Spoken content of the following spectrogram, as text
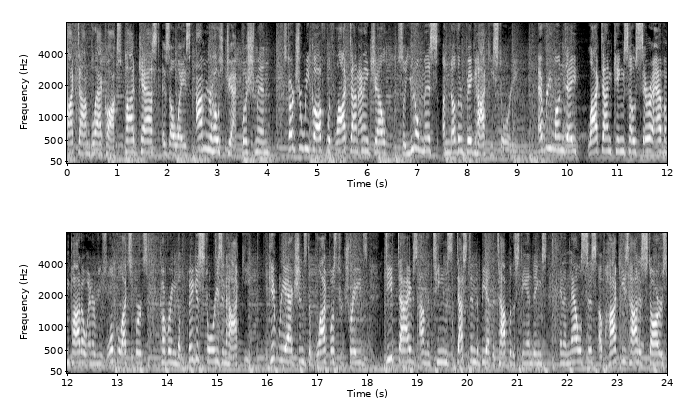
Locked On Blackhawks podcast. As always, I'm your host, Jack Bushman. Start your week off with Locked On NHL so you don't miss another big hockey story. Every Monday, Locked On Kings host Sarah Avampato interviews local experts covering the biggest stories in hockey. Get reactions to blockbuster trades, deep dives on the teams destined to be at the top of the standings, and analysis of hockey's hottest stars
